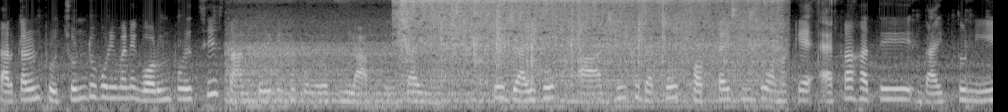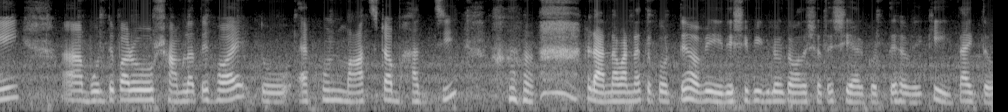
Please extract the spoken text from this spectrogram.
তার কারণ প্রচণ্ড পরিমাণে গরম পড়েছে, স্নান করে কিন্তু কোনোরকম লাভ নেই, তাই না? তো যাই হোক, আর যেহেতু দেখো সবটাই কিন্তু আমাকে একা হাতে দায়িত্ব নিয়েই বলতে পারো সামলাতে হয়। তো এখন মাছটা ভাজছি। রান্না বান্না তো করতে হবে, এই রেসিপিগুলো তোমাদের সাথে শেয়ার করতে হবে কি, তাই তো?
